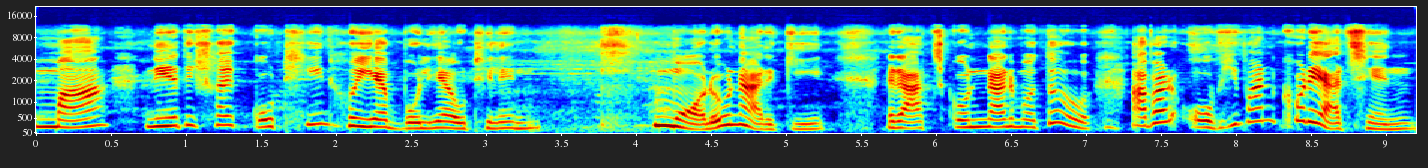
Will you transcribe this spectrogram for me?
মা নিরতিশয় কঠিন হইয়া বলিয়া উঠিলেন, মরণ আর কি? রাজকন্যার মতো আবার অভিমান করে আছেন?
